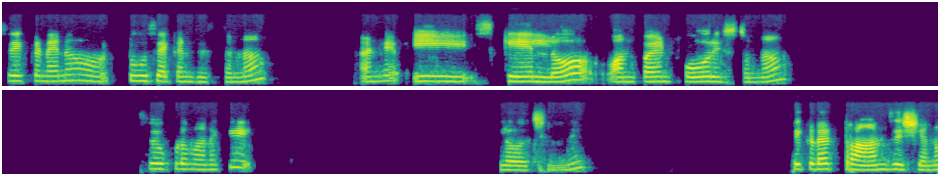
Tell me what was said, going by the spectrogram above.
సో ఇక్కడ నేను టూ సెకండ్స్ ఇస్తున్నా. అంటే ఈ స్కేల్లో వన్ పాయింట్ ఫోర్ ఇస్తున్నా. సో ఇప్పుడు మనకి ఇలా వచ్చింది. ఇక్కడ ట్రాన్సిషన్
